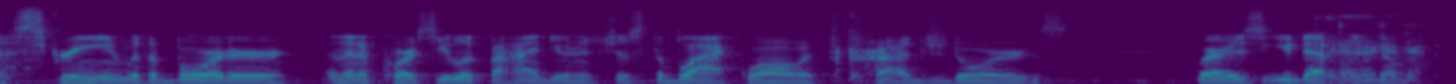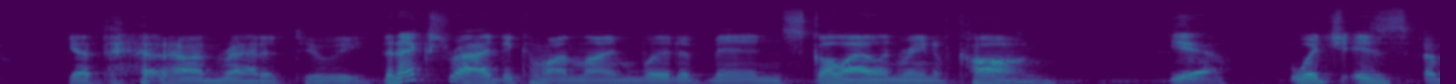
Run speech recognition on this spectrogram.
a screen with a border, and then of course you look behind you and it's just the black wall with the garage doors. Whereas you definitely don't get that on Ratatouille. The next ride to come online would have been Skull Island Reign of Kong, Yeah. which is a,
